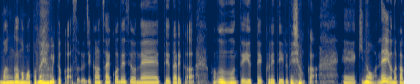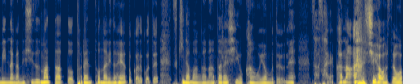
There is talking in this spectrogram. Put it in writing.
漫画のまとめ読みとかする時間最高ですよねって誰か、うんうんって言ってくれているでしょうか。えー、昨日はね、夜中みんながね、静まった後、隣の部屋とかでこうやって好きな漫画の新しい予感を読むというね、ささやかな 幸せを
